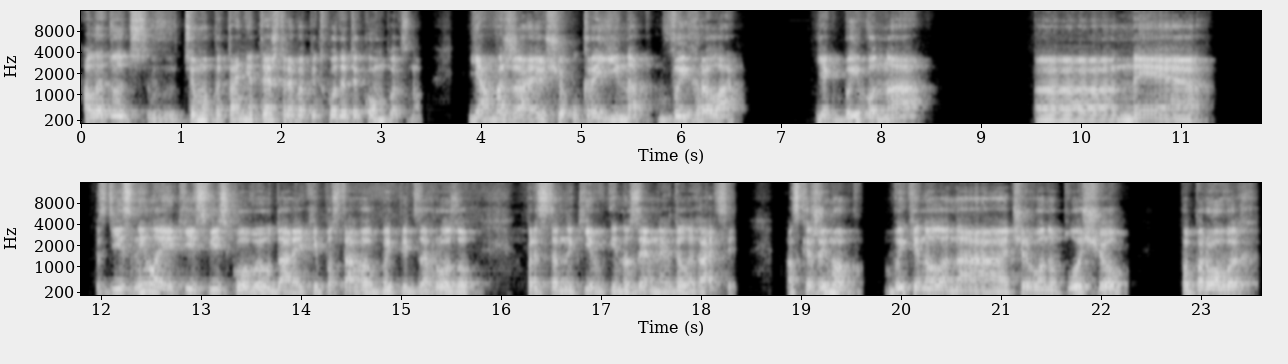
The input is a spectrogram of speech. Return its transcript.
Але в цьому питанні теж треба підходити комплексно. Я вважаю, що Україна б виграла, якби вона е, не здійснила якийсь військовий удар, який поставив би під загрозу представників іноземних делегацій, а скажімо, викинула на Червону площу паперових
